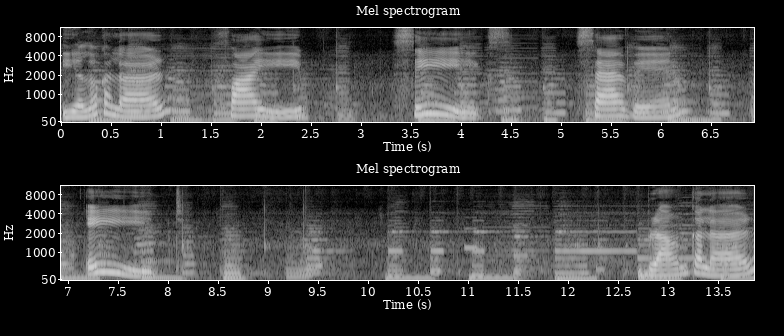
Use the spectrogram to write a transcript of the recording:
yellow colour five. Six seven eight brown color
